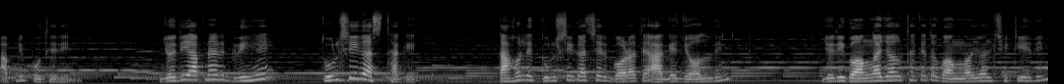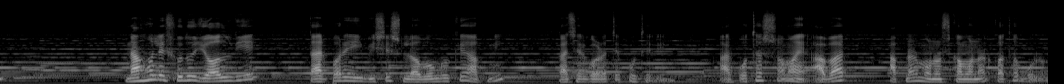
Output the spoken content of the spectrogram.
আপনি পুঁতে দিন। যদি আপনার গৃহে তুলসী গাছ থাকে, তাহলে তুলসী গাছের গোড়াতে আগে জল দিন। যদি গঙ্গা জল থাকে, তো গঙ্গা জল ছিটিয়ে দিন। না হলে শুধু জল দিয়ে তারপরে এই বিশেষ লবঙ্গকে আপনি গাছের গোড়াতে পুঁতে দিন। আর পোথার সময় আবার আপনার মনস্কামনার কথা বলুন।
